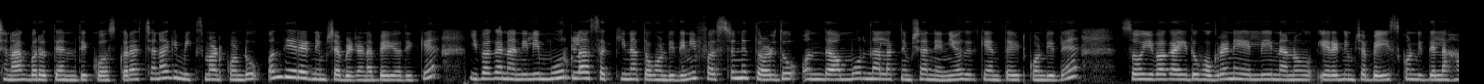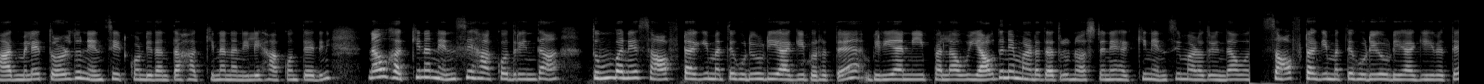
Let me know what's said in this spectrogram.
ಚೆನ್ನಾಗಿ ಬರುತ್ತೆ ಅನ್ನೋದಕ್ಕೋಸ್ಕರ ಚೆನ್ನಾಗಿ ಮಿಕ್ಸ್ ಮಾಡಿಕೊಂಡು ಒಂದೆರಡು ನಿಮಿಷ ಬಿಡೋಣ ಬೇಯೋದಕ್ಕೆ. ಇವಾಗ ನಾನಿಲ್ಲಿ ಮೂರು ಗ್ಲಾಸ್ ಅಕ್ಕಿನ ತೊಗೊಂಡಿದ್ದೀನಿ. ಫಸ್ಟನ್ನೇ ತೊಳೆದು ಒಂದು ಮೂರು ನಾಲ್ಕು ನಿಮಿಷ ನೆನೆಯೋದಕ್ಕೆ ಅಂತ ಇಟ್ಕೊಂಡಿದ್ದೆ. ಸೊ ಇವಾಗ ಇದು ಒಗ್ಗರಣೆಯಲ್ಲಿ ನಾನು ಎರಡು ನಿಮಿಷ ಬೇಯಿಸ್ಕೊಂಡಿದ್ದೆಲ್ಲ ಆದಮೇಲೆ ತೊಳೆದು ನೆನೆಸಿ ಇಟ್ಕೊಂಡಿದ್ದಂಥ ಅಕ್ಕಿನ ನಾನಿಲ್ಲಿ ಹಾಕ್ಕೊತಾ ಇದ್ದೀನಿ. ನಾವು ಅಕ್ಕಿನ ನೆನೆಸಿ ಹಾಕೋದ್ರಿಂದ ತುಂಬಾ ಸಾಫ್ಟಾಗಿ ಮತ್ತು ಹುಡಿ ಹುಡಿಯಾಗಿ ಬರುತ್ತೆ. ಬಿರಿಯಾನಿ, ಪಲಾವು ಯಾವುದನ್ನೇ ಮಾಡೋದಾದ್ರೂ ಅಷ್ಟೇ ಅಕ್ಕಿ ನೆನೆಸಿ ಮಾಡೋದ್ರಿಂದ ಸಾಫ್ಟಾಗಿ ಮತ್ತು ಹುಡಿ ಹುಡಿಯಾಗಿ ಇರುತ್ತೆ,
